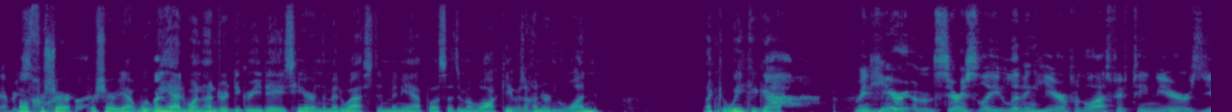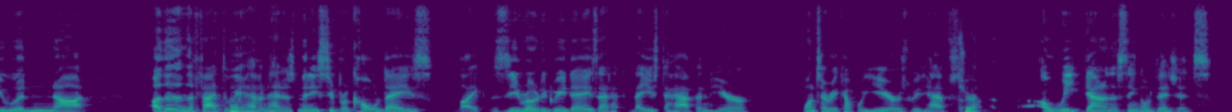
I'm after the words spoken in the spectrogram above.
every oh, summer for sure, but- for sure. Yeah. We, we had 100 degree days here in the Midwest, in Minneapolis, as in Milwaukee, it was 101 like a week ago. I mean, here, seriously, living here for the last 15 years, you would not, other than the fact that we haven't had as many super cold days, like zero degree days, that that used to happen here once every couple of years. We'd have Sure. a, a week down in the single digits,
